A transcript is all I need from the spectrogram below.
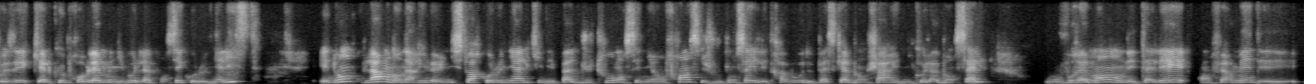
posé quelques problèmes au niveau de la pensée colonialiste. Et donc là, on en arrive à une histoire coloniale qui n'est pas du tout enseignée en France, et je vous conseille les travaux de Pascal Blanchard et Nicolas Bancel, où vraiment on est allé enfermer des,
